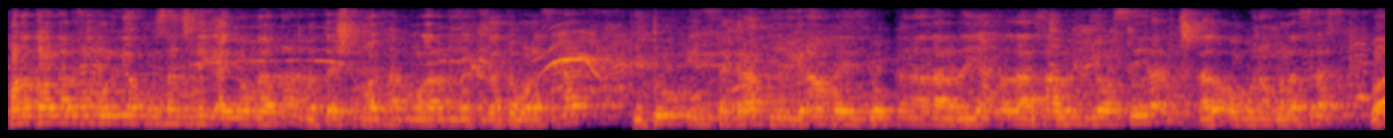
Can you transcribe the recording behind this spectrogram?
Xonadonlarda bo'lgan xursandchilik ayyomlarini albatta ijtimoiy tarmoqlarimizda kuzatib borasizlar. YouTube, Instagram, Telegram, Facebook kanallarida yaqinlar sabringga yozsanglar, chiqadi, obuna bo'lasizlar va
